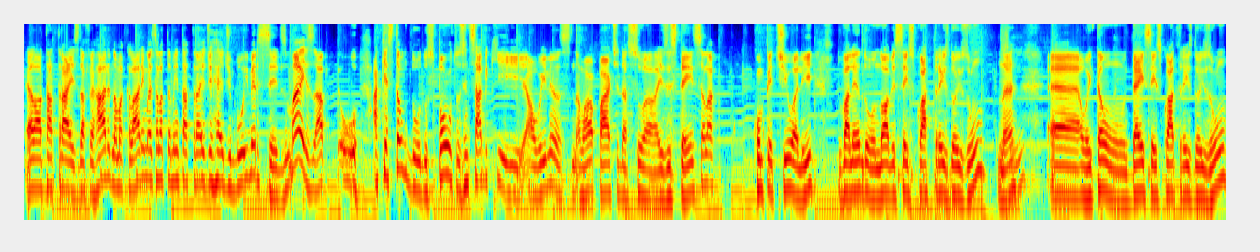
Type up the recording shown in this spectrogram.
ela tá atrás da Ferrari, da McLaren, mas ela também tá atrás de Red Bull e Mercedes. Mas a, o, a questão do, dos pontos, a gente sabe que a Williams, na maior parte da sua existência, ela competiu ali valendo 964321, né? Sim é, ou então 10, 6, 4, 3, 2, 1.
